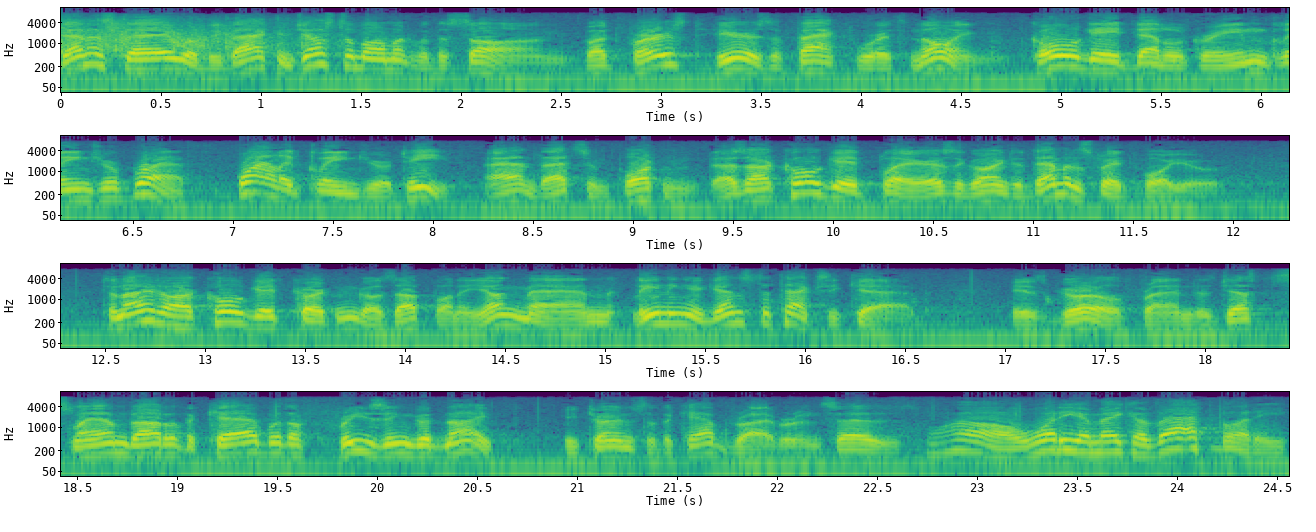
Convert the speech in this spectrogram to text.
Dennis Day will be back in just a moment with a song. But first, here's a fact worth knowing. Colgate Dental Cream cleans your breath while it cleans your teeth. And that's important, as our Colgate players are going to demonstrate for you. Tonight, our Colgate curtain goes up on a young man leaning against a taxicab. His girlfriend has just slammed out of the cab with a freezing good night. He turns to the cab driver and says, Well, what do you make of that, buddy?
